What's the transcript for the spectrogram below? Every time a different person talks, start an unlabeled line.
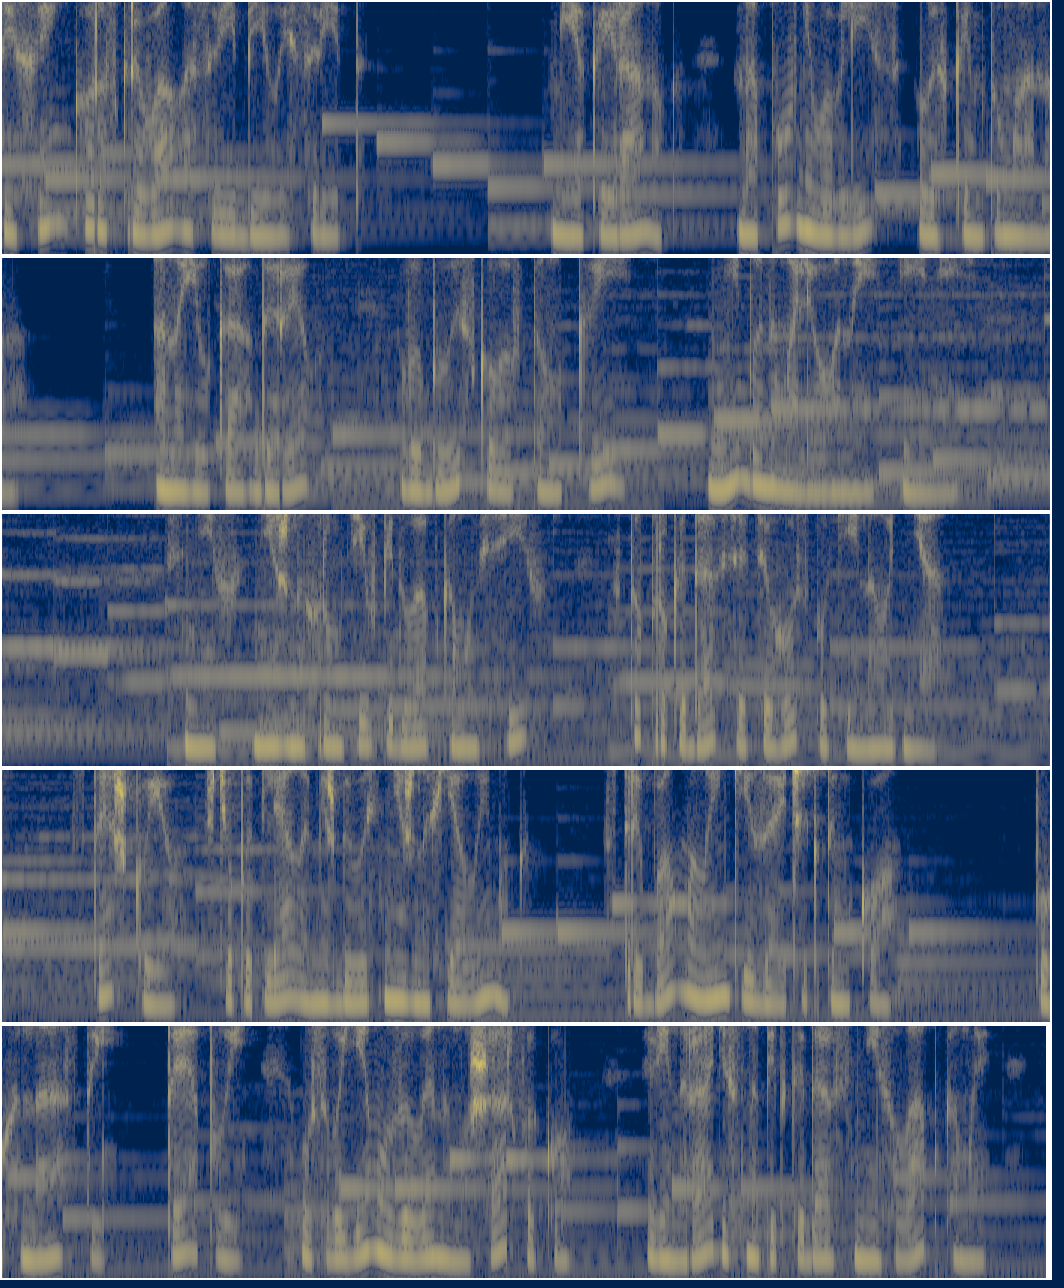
тихенько розкривала свій білий світ. М'який ранок наповнював ліс легким туманом, а на гілках дерев виблискував тонкий, ніби намальований іній. Сніг ніжно хрумтів під лапками всіх, хто прокидався цього спокійного дня. Стежкою, що петляла між білосніжних ялинок, стрибав маленький зайчик Тимко. Пухнастий, теплий, у своєму зеленому шарфику він радісно підкидав сніг лапками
